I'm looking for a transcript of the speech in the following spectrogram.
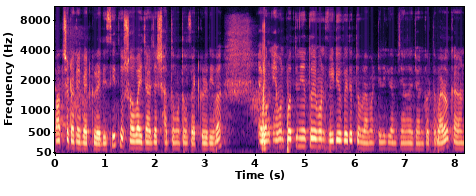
পাঁচশো টাকায় ব্যাট করে দিছি। তো সবাই যার যার সাধ্য মতো ব্যাট করে দিবা। এবং এমন প্রতিনিয়ত এমন ভিডিও পেতে তোমরা আমার টেলিগ্রাম চ্যানেলে জয়েন করতে পারো। কারণ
